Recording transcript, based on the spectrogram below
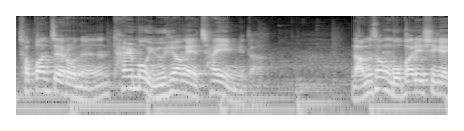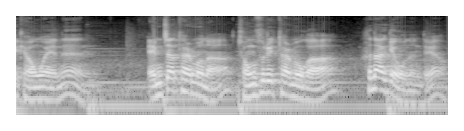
첫 번째로는 탈모 유형의 차이입니다. 남성 모발 이식의 경우에는 M자 탈모나 정수리 탈모가 흔하게 오는데요.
